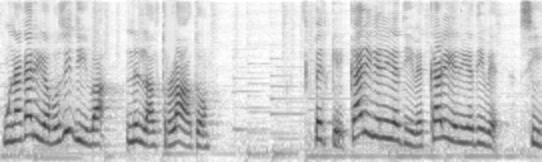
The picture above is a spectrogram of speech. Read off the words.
una carica positiva nell'altro lato. Perché cariche negative e cariche negative si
